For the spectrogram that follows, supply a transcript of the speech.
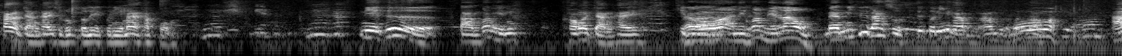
ทางอาจารย์ไทยสรุปตัวเลขตัวนี้มาครับผม นี่คือตามความเห็นของอาจารย์ไทยคิดโอ้ว่า อันนี้ความเห็นเราแบบนี้คือล่าสุดคือตัวนี้ครับเอาโอ้เอา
